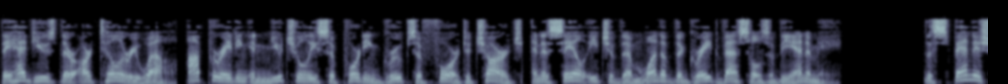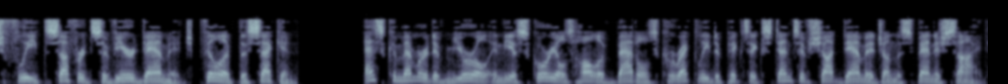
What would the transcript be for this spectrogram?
they had used their artillery well, operating in mutually supporting groups of four to charge, and assail each of them one of the great vessels of the enemy. The Spanish fleet suffered severe damage, Philip II commemorative mural in the Escorials Hall of Battles correctly depicts extensive shot damage on the Spanish side.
